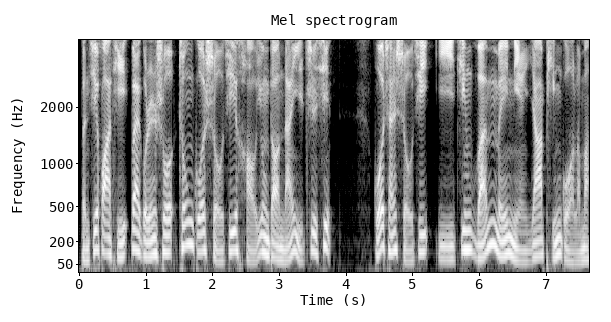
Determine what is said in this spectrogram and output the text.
本期话题：外国人说中国手机好用到难以置信，国产手机已经完美碾压苹果了吗？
